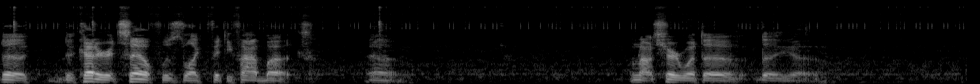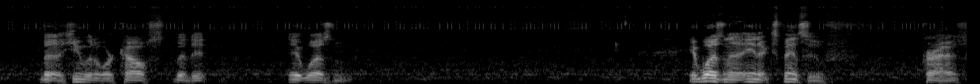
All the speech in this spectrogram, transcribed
the the cutter itself was like 55 bucks Uh, I'm not sure what the the uh, the humidor cost, but it it wasn't it wasn't an inexpensive price.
